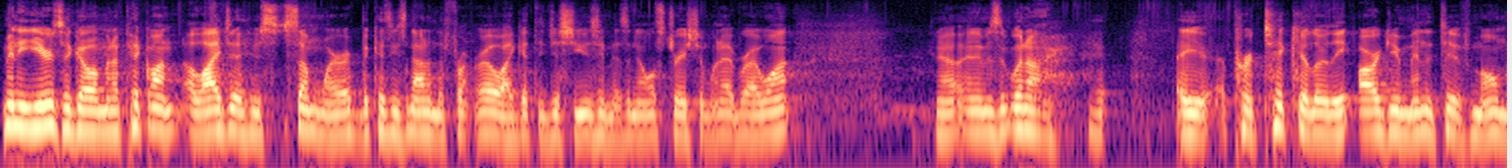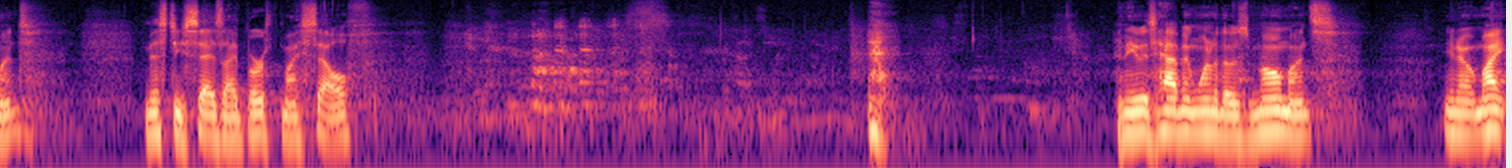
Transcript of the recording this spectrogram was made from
Many years ago, I'm going to pick on Elijah, who's somewhere because he's not in the front row. I get to just use him as an illustration whenever I want. You know, and it was when I, a particularly argumentative moment, Misty says, I birthed myself. and he was having one of those moments. You know, my,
